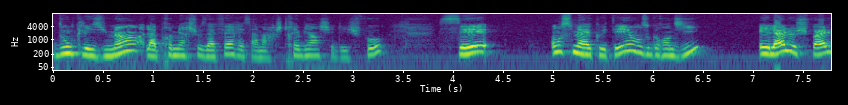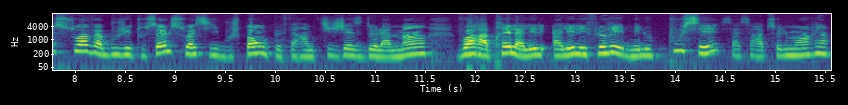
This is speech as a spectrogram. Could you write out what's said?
Donc les humains, la première chose à faire, et ça marche très bien chez les chevaux, c'est on se met à côté, on se grandit, et là, le cheval, soit va bouger tout seul, soit s'il bouge pas, on peut faire un petit geste de la main, voire après aller l'effleurer. Mais le pousser, ça sert absolument à rien.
